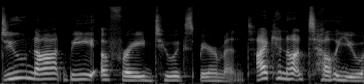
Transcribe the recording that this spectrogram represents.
do not be afraid to experiment. I cannot tell you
